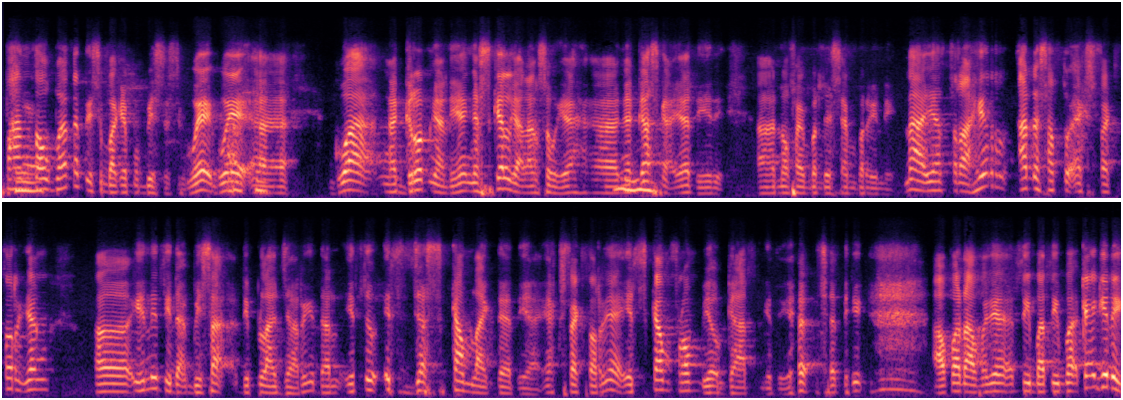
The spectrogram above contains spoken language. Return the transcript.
pantau banget nih sebagai pebisnis. Gue gue Oke. eh, gue nge-growth nggak nih ya, nge-scale nggak langsung ya, Hmm. ngegas nggak ya di eh, November Desember ini. Nah yang terakhir ada satu X factor yang eh, ini tidak bisa dipelajari dan itu it's just come like that ya. X factornya it's come from your gut gitu ya. Jadi apa namanya tiba-tiba kayak gini.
